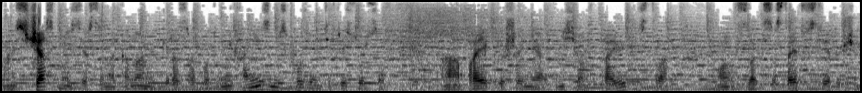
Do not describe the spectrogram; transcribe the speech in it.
Э, сейчас Министерство экономики разработало механизм использования этих ресурсов. Проект решения внесен в правительство. Он состоит в следующем.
